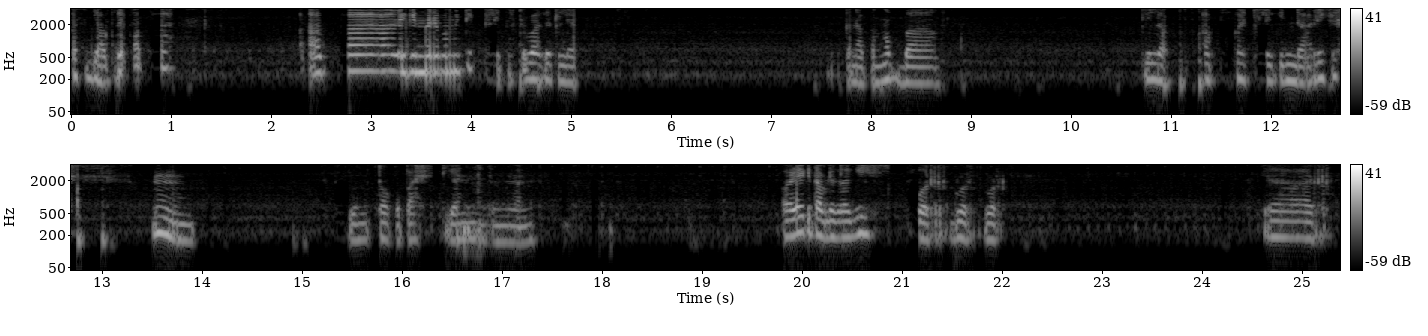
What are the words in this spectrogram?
pas jabret apa apa legendary pemitik? Itu coba kita lihat. Kenapa ngebug gila apakah itu legendary guys? Hmm. Belum tahu kepastian teman-teman. Oke kita balik lagi. Dor dor dor Yar.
